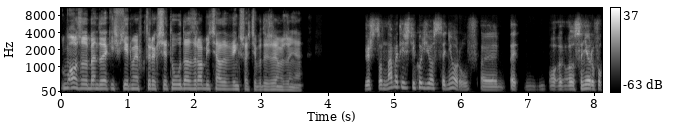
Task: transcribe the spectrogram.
może będą jakieś firmy, w których się to uda zrobić, ale w większości podejrzewam, że nie. Wiesz co, nawet jeśli chodzi o seniorów, e, e, o, seniorów, o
